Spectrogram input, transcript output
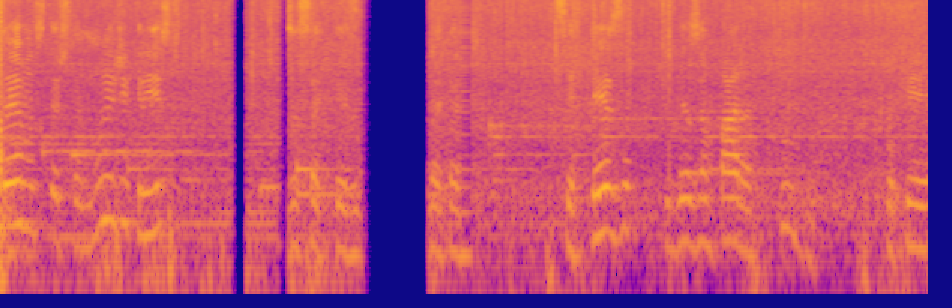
Sermos testemunhos de Cristo, a certeza, certeza que Deus ampara tudo, porque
